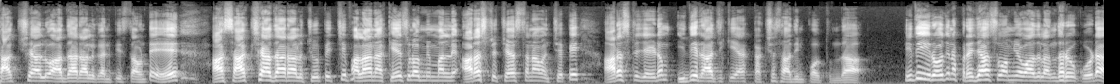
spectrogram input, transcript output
సాక్ష్యాలు ఆధారాలు కనిపిస్తూ ఉంటే ఆ సాక్ష్యాధారాలు చూపించి ఫలానా కేసులో మిమ్మల్ని అరెస్ట్ చేస్తున్నామని చెప్పి అరెస్ట్ చేయడం ఇది రాజకీయ కక్ష సాధింపు అవుతుందా? ఇది ఈ రోజున ప్రజాస్వామ్యవాదులందరూ కూడా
